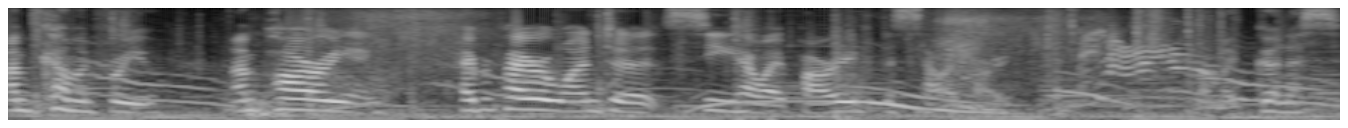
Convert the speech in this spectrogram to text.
I'm coming for you. I'm parrying. Hyper Pyro wanted to see how I parried. This is how I parried. Oh my goodness.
